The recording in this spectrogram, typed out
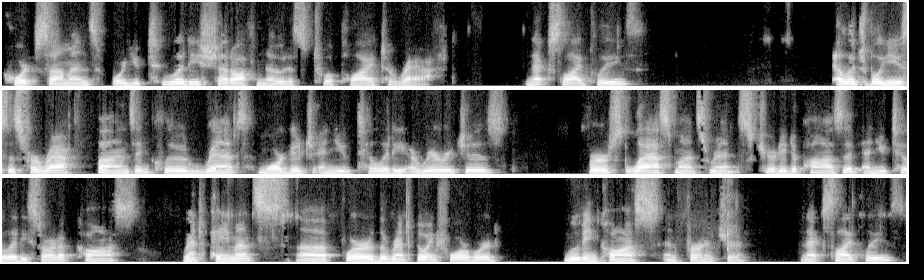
court summons, or utility shutoff notice to apply to RAFT. Next slide, please. Eligible uses for RAFT funds include rent, mortgage, and utility arrearages, First, last month's rent, security deposit, and utility startup costs, rent payments uh, for the rent going forward, moving costs, and furniture. Next slide, please.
